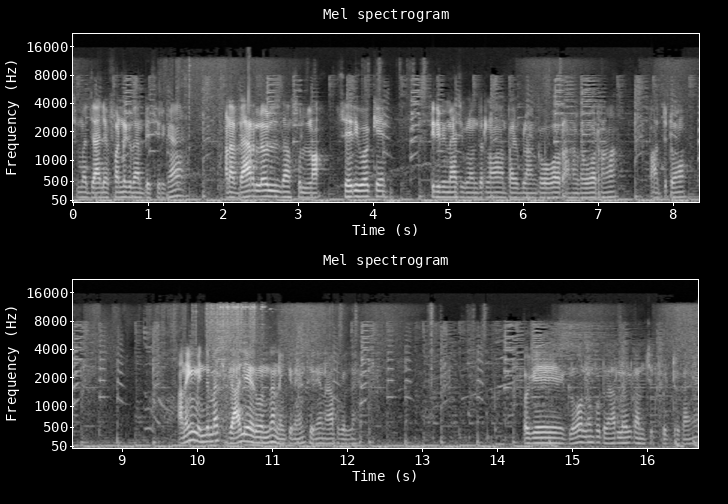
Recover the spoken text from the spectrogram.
சும்மா ஜாலியாக ஃபன்னுக்கு தான் பேசியிருக்கேன். ஆனால் வேறு லெவல் தான் சொல்லலாம். சரி ஓகே திருப்பி மேட்ச்சுக்கு வந்துடலாம். பைப்பில் அங்கே ஓடுறான் அங்கே ஓடுறான். பார்த்துட்டோம். ஆனால் இந்த மேட்ச் காலியாக இருக்கும்னு தான் நினைக்கிறேன். சரியா ஞாபகம் இல்லை. ஓகே க்ளோவெல்லாம் போட்டு வேறு லெவல் காமிச்சிட்டு போயிட்டுருக்காங்க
